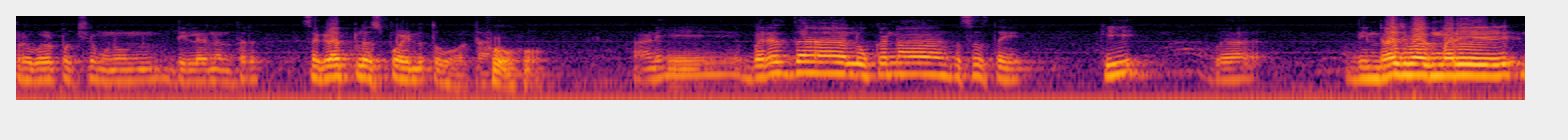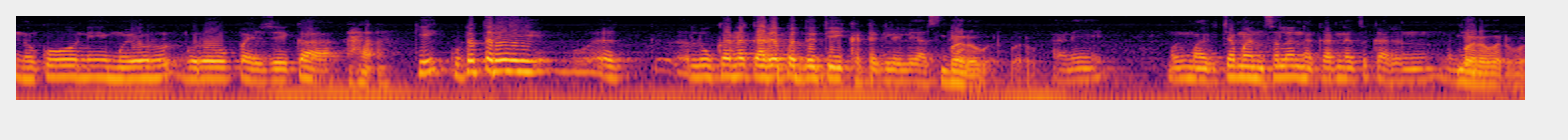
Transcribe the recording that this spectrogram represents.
प्रबळ पक्ष म्हणून दिल्यानंतर सगळ्यात प्लस पॉईंट तो होता. हो हो. आणि बऱ्याचदा लोकांना कसं असतंय की दिनराज वाघमारे नको आणि मयूर गुरव पाहिजे का? हा. की कुठंतरी अ, लोकांना कार्यपद्धती खटकलेली असते. बरोबर बरोबर. आणि मग मागच्या माणसाला नकारण्याचं कारण म्हणजे बरोबर बरोबर.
